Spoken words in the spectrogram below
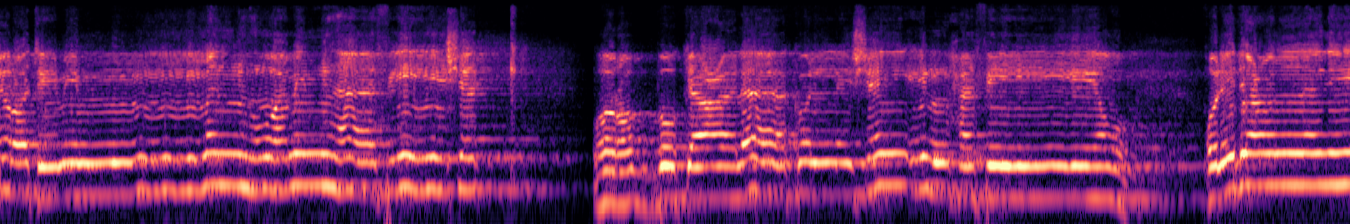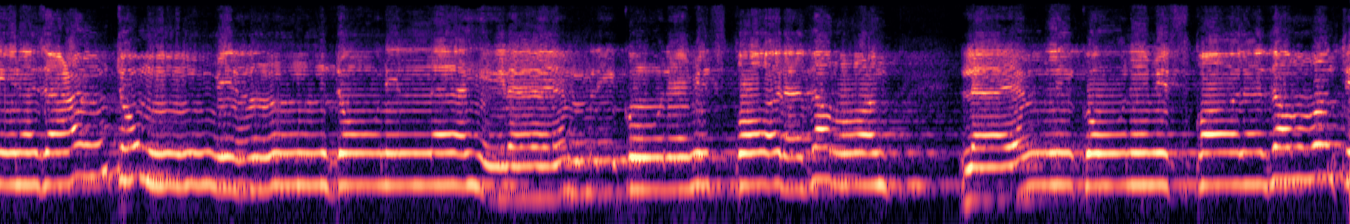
بالآخرة ممن هو منها في شك وربك على كل شيء حفيظ. قل ادعوا الذين زعمتم من دون الله لا يملكون مثقال ذرة لا يملكون مثقال ذرة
